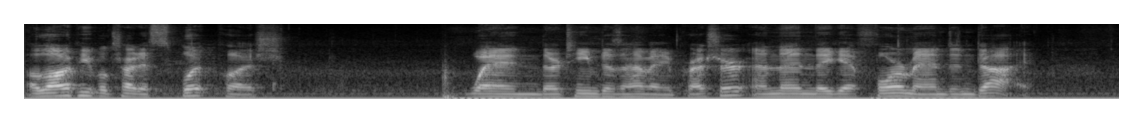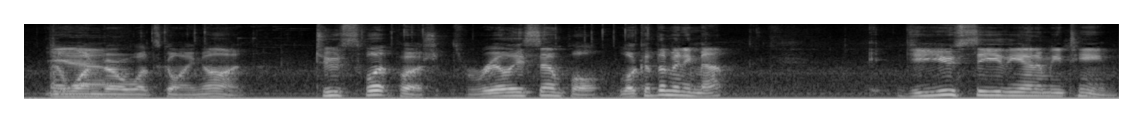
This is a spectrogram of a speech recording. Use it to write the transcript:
A lot of people try to split push when their team doesn't have any pressure, and then they get four manned and die, and Yeah. wonder what's going on. To split push, it's really simple. Look at the minimap. Do you see the enemy team?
